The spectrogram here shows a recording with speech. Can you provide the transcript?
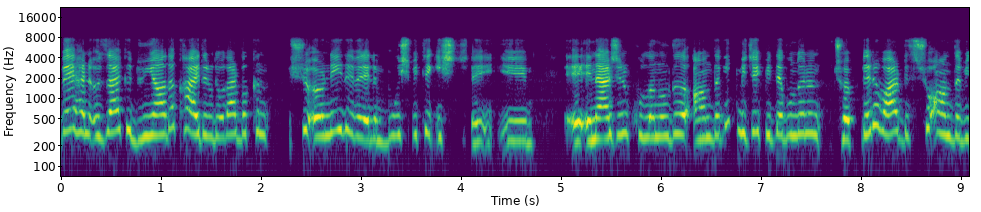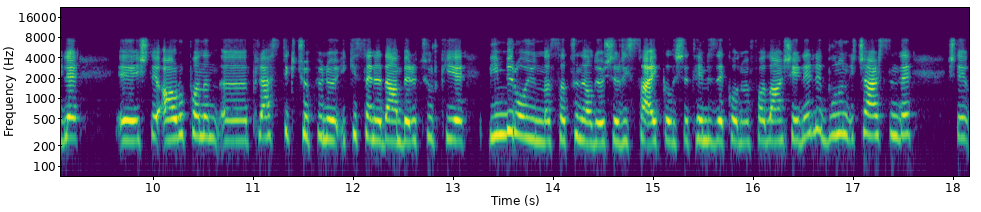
ve hani özellikle dünyada kaydırılıyorlar. Bakın şu örneği de verelim. Bu iş bir tek iş e, e, enerjinin kullanıldığı anda bitmeyecek. Bir de bunların çöpleri var. Biz şu anda bile e, işte Avrupa'nın e, plastik çöpünü iki seneden beri Türkiye bin bir oyunla satın alıyor. İşte recycle, işte temiz ekonomi falan şeylerle. Bunun içerisinde işte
